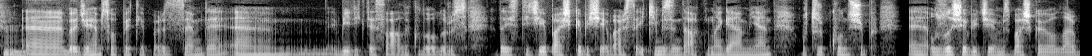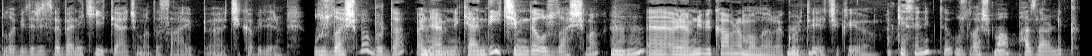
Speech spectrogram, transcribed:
Hmm. Ee, böylece hem sohbet yaparız hem de e, birlikte sağlıklı oluruz. Ya da isteyeceği başka bir şey varsa ikimizin de aklına gelmeyen oturup konuşup e, uzlaşabileceğimiz başka yollar bulabiliriz ve ben iki ihtiyacıma da sahip e, çıkabilirim. Uzlaşma burada önemli. Hmm. Kendi içimde uzlaşma hmm. e, önemli bir kavram olarak ortaya hmm. çıkıyor. Kesinlikle uzlaşma, pazarlık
